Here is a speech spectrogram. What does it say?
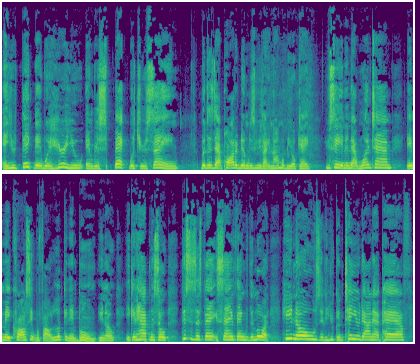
And you think they will hear you and respect what you're saying but is that part of them just be like, no, I'm gonna be okay. You see, and in that one time they may cross it without looking, and boom, you know, it can happen. So this is the thing, same thing with the Lord. He knows that if you continue down that path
